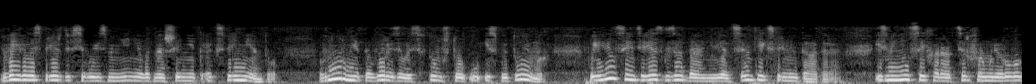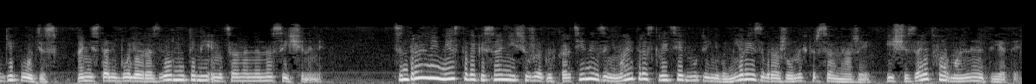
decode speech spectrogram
Выявилось прежде всего изменение в отношении к эксперименту – в норме это выразилось в том, что у испытуемых появился интерес к заданию и оценке экспериментатора, изменился и характер формулировок гипотез, они стали более развернутыми, эмоционально насыщенными. Центральное место в описании сюжетных картинок занимает раскрытие внутреннего мира изображенных персонажей. Исчезают формальные ответы.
